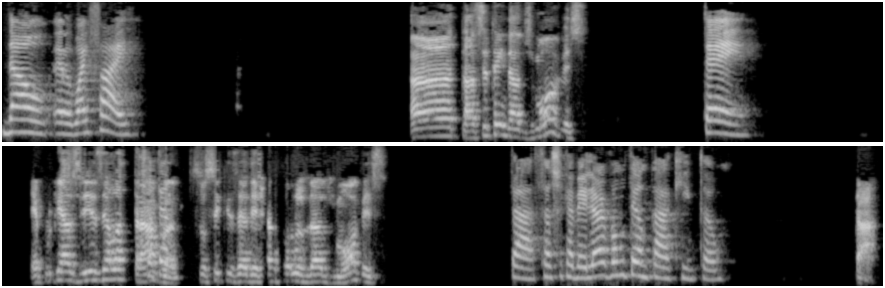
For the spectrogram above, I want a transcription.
Não, é Wi-Fi. Ah, tá. Você tem dados móveis? Tem. É porque às vezes ela trava. Tem... Se você quiser deixar só nos dados móveis. Tá, você acha que é melhor? Vamos tentar aqui então. Tá.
